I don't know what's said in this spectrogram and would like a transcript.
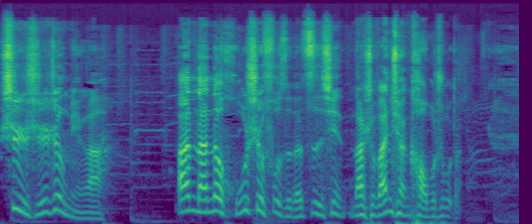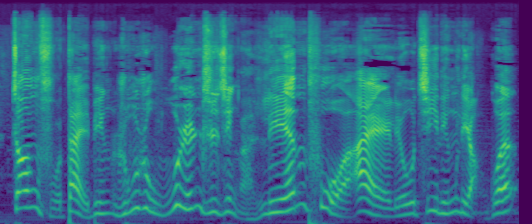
事实证明啊，安南的胡氏父子的自信那是完全靠不住的。张辅带兵如入无人之境啊，连破爱留、基陵两关，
